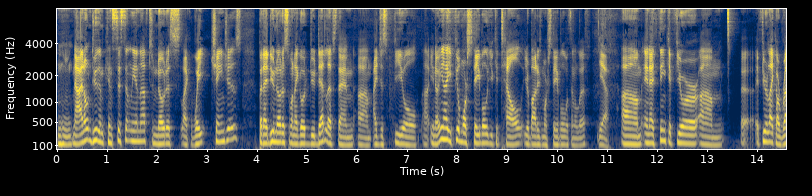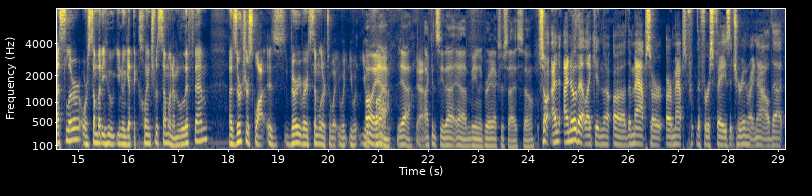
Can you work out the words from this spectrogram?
Now I don't do them consistently enough to notice like weight changes, but I do notice when I go to do deadlifts. Then um, I just feel, uh, you know, you know how you feel more stable. You could tell your body's more stable within a lift. Yeah. Um, and I think if you're um, uh, if you're like a wrestler or somebody who you know you have to clinch with someone and lift them, a Zercher squat is very very similar to what you, what you, what you would Oh yeah, find. yeah, Yeah. I can see that. Yeah, being a great exercise. So So I, I know that like in the uh, the maps are, are maps the first phase that you're in right now that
